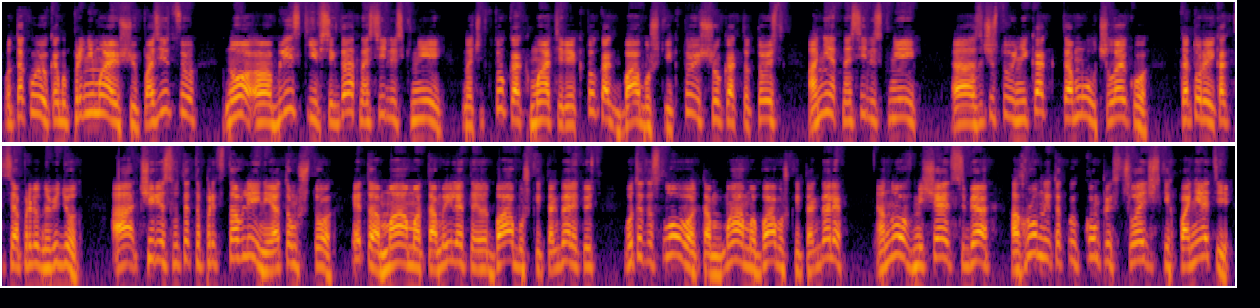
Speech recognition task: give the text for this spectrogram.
вот такую как бы принимающую позицию, но э, близкие всегда относились к ней, значит, кто как матери, кто как бабушки, кто еще как-то. То есть они относились к ней э, зачастую не как к тому человеку, который как-то себя определенно ведет, а через вот это представление о том, что это мама там или это бабушка и так далее. То есть вот это слово там мама, бабушка и так далее – оно вмещает в себя огромный такой комплекс человеческих понятий,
